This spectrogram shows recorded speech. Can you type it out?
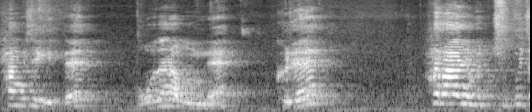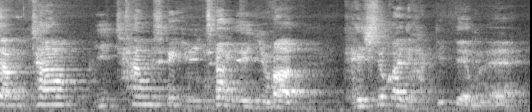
창세기 때 못 알아먹네. 그래? 하나님은 주구장창 이 창세기 1장 얘기만 계시록까지 갔기 때문에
